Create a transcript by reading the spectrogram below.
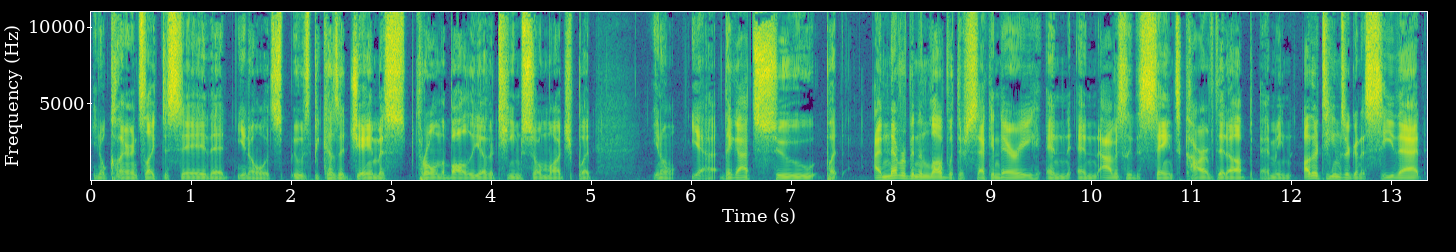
you know, Clarence liked to say that, you know, it's it was because of Jameis throwing the ball to the other team so much. But, you know, yeah, they got Suh. But I've never been in love with their secondary. And, and obviously the Saints carved it up. I mean, other teams are going to see that.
